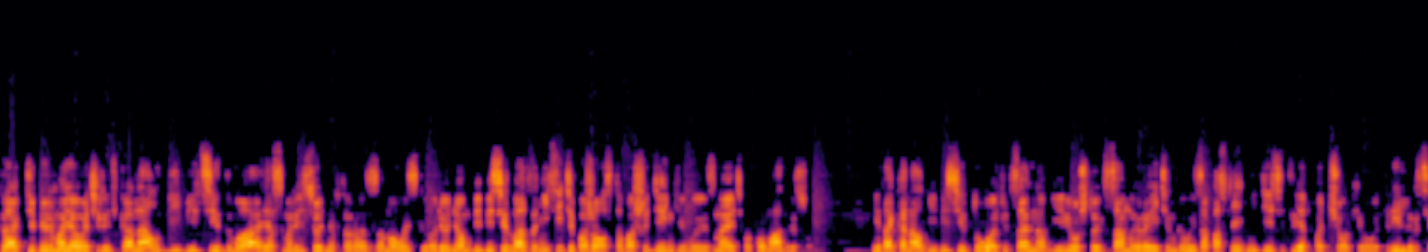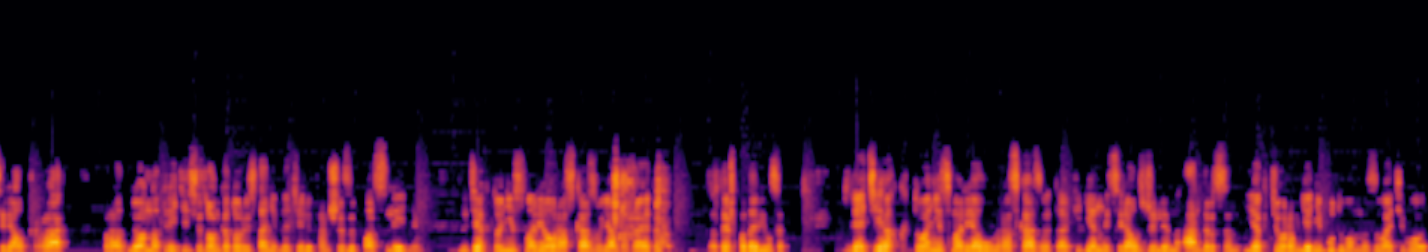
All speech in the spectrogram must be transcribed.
Так, теперь моя очередь. Канал BBC 2. Я смотрю сегодня второй раз за новость, говорю о нем. BBC 2, занесите, пожалуйста, ваши деньги, вы знаете по какому адресу. Итак, канал BBC 2 официально объявил, что их самый рейтинговый за последние 10 лет, подчеркиваю, триллер-сериал «Крах» продлен на третий сезон, который станет для телефраншизы последним. Для тех, кто не смотрел, рассказываю, я обожаю это. А ты аж подавился. Для тех, кто не смотрел, рассказываю, это офигенный сериал с Джиллиан Андерсон и актером, я не буду вам называть его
